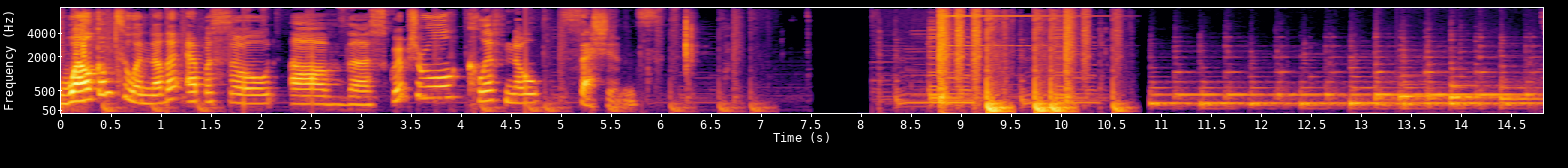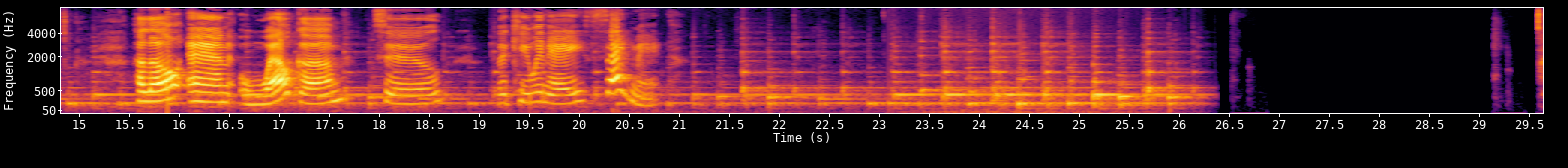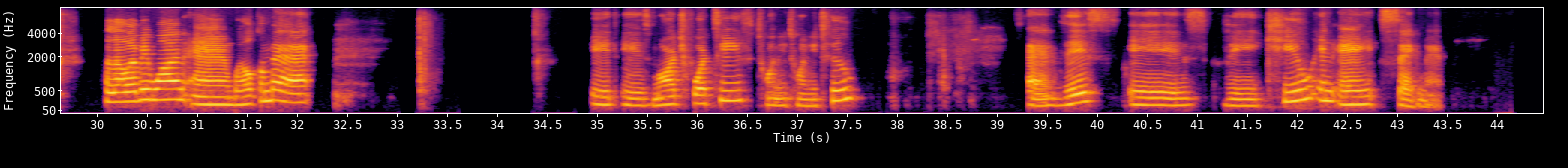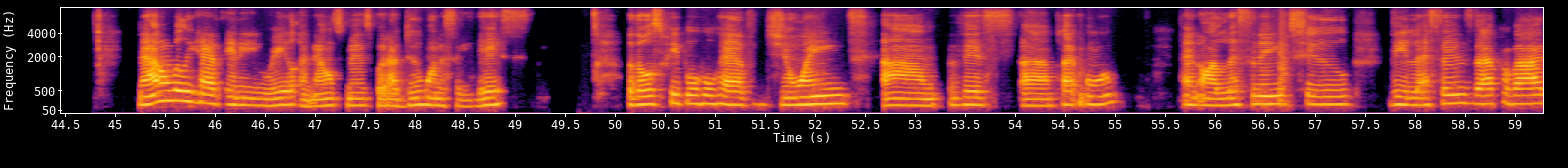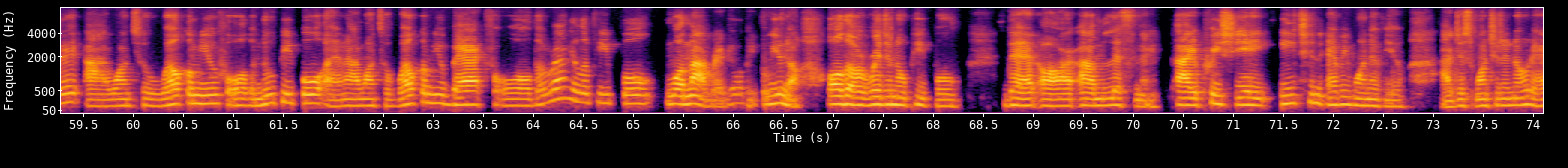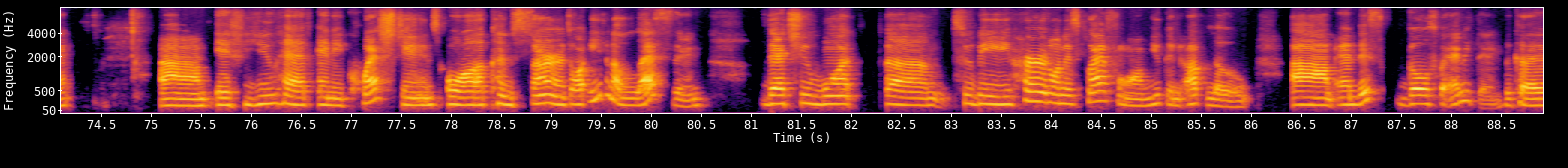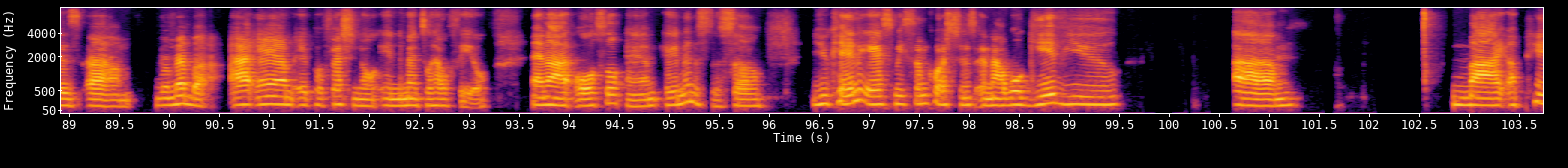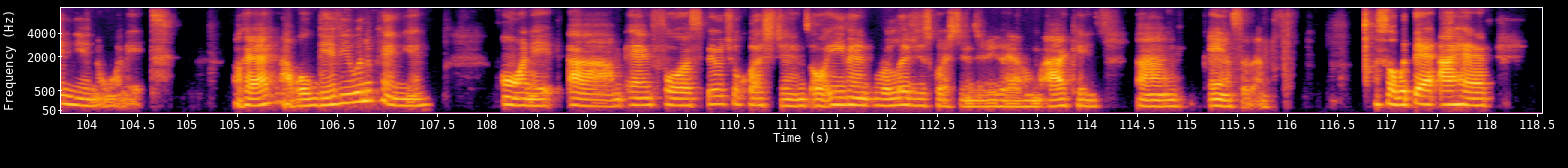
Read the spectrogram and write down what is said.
Welcome to another episode of the Scriptural Cliff Note Sessions. Hello and welcome to the Q&A segment. Hello, everyone, and welcome back. It is March 14th, 2022, and this is the Q&A segment. Now, I don't really have any real announcements, but I do want to say this. For those people who have joined um, this uh, platform and are listening to the lessons that I provided. I want to welcome you for all the new people, and I want to welcome you back for all the regular people. Well, not regular people, you know, all the original people that are um, listening. I appreciate each and every one of you. I just want you to know that. Um, if you have any questions or concerns or even a lesson that you want um, to be heard on this platform, you can upload um, and this goes for anything because um, remember, I am a professional in the mental health field and I also am a minister. So you can ask me some questions and I will give you um, my opinion on it. Okay, I will give you an opinion on it. Um, and for spiritual questions or even religious questions, if you have them, I can um, answer them. So with that, I have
